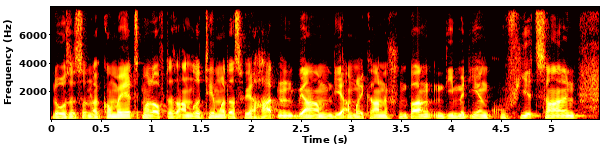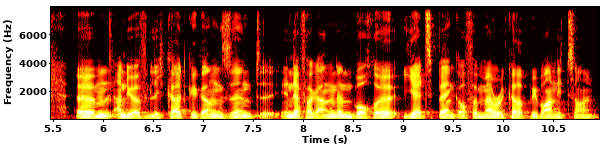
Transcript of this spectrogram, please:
los ist. Und da kommen wir jetzt mal auf das andere Thema, das wir hatten. Wir haben die amerikanischen Banken, die mit ihren Q4-Zahlen ähm, an die Öffentlichkeit gegangen sind. In der vergangenen Woche jetzt Bank of America. Wie waren die Zahlen?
